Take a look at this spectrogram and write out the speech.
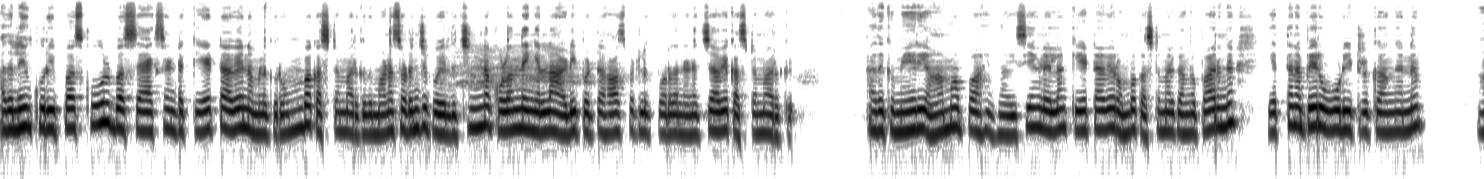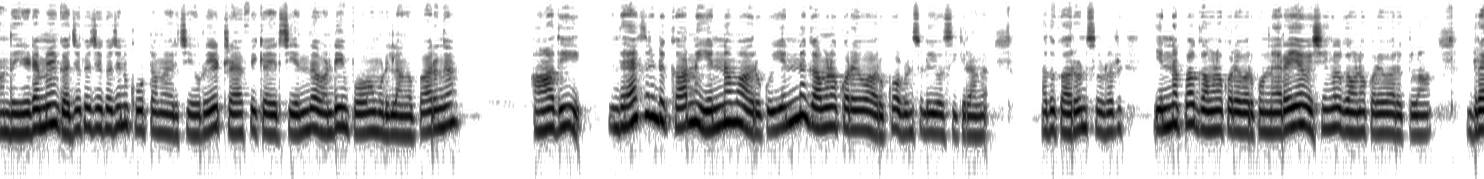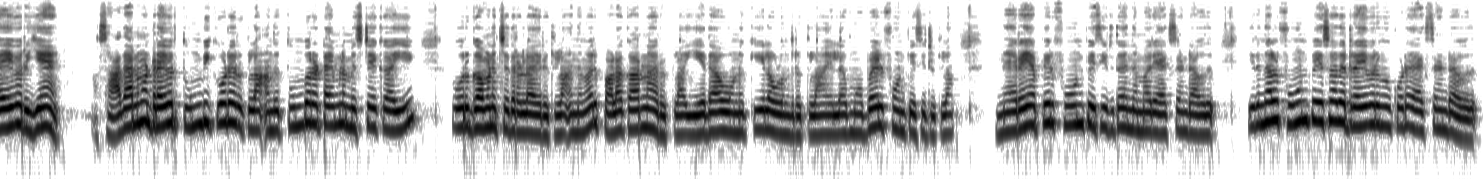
அதுலேயும் குறிப்பாக ஸ்கூல் பஸ் ஆக்சிடெண்ட்டை கேட்டாவே நம்மளுக்கு ரொம்ப கஷ்டமாக இருக்குது. மனசுடைஞ்சு போயிடுது சின்ன குழந்தைங்கள்லாம் அடிபட்டு ஹாஸ்பிட்டலுக்கு போகிறத நினச்சாவே கஷ்டமாக இருக்குது அதுக்கு மாரி ஆமாப்பா இந்த விஷயங்களெல்லாம் கேட்டாவே ரொம்ப கஷ்டமாக இருக்காங்க. பாருங்கள் எத்தனை பேர் ஓடிட்டுருக்காங்கன்னு அந்த இடமே கஜ கஜ கஜன்னு கூட்டமாயிருச்சு. ஒரே டிராஃபிக் ஆயிடுச்சு எந்த வண்டியும் போக முடியலாங்க. பாருங்கள் ஆதி இந்த ஆக்சிடெண்ட்டுக்கு காரணம் என்னவா இருக்கும்? என்ன கவனக்குறைவாக இருக்கும் அப்படின்னு சொல்லி யோசிக்கிறாங்க. அதுக்கு அருண் சொல்கிறார் என்னப்பா கவனக்குறைவாக இருக்கும்? நிறைய விஷயங்கள் கவனக்குறைவாக இருக்கலாம். டிரைவர் ஏன்? சாதாரணமாக டிரைவர் தும்பி கூட இருக்கலாம். அந்த தும்புற டைமில் மிஸ்டேக் ஆகி ஒரு கவனச்சிதறலாக இருக்கலாம். இந்த மாதிரி பல காரணம் இருக்கலாம். ஏதாவது ஒன்று கீழே விழுந்துருக்கலாம். இல்லை மொபைல் ஃபோன் பேசிகிட்டு இருக்கலாம். நிறைய பேர் ஃபோன் பேசிகிட்டு தான் இந்த மாதிரி ஆக்சிடெண்ட் ஆகுது. இருந்தாலும் ஃபோன் பேசாத டிரைவருங்க கூட ஆக்சிடெண்ட் ஆகுது.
